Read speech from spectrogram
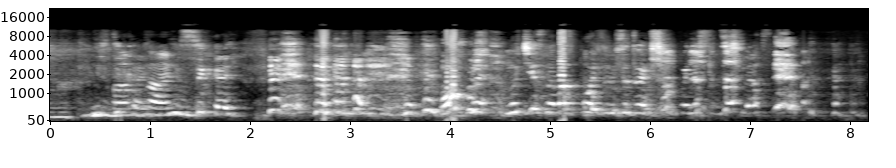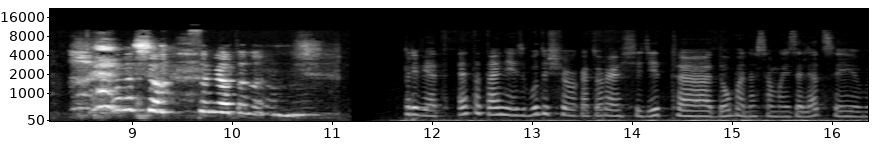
Не вздыхай, не вздыхай. Ох уж, мы честно воспользуемся твоим шампунем в следующий раз. Хорошо, заметано. Привет, это Таня из будущего, которая сидит э, дома на самоизоляции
